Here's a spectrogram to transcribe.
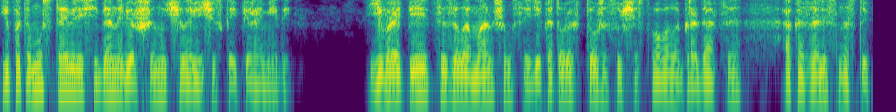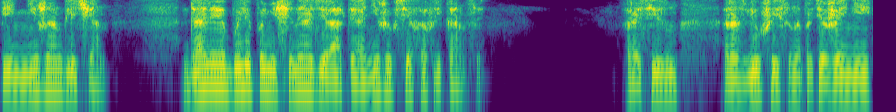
и потому ставили себя на вершину человеческой пирамиды. Европейцы за Ла-Маншем, среди которых тоже существовала градация, оказались на ступень ниже англичан. Далее были помещены азиаты, а ниже всех африканцы. Расизм развившийся на протяжении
